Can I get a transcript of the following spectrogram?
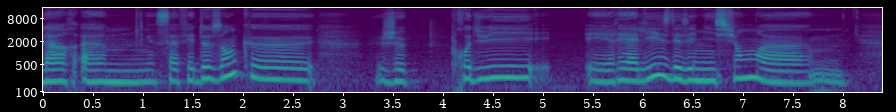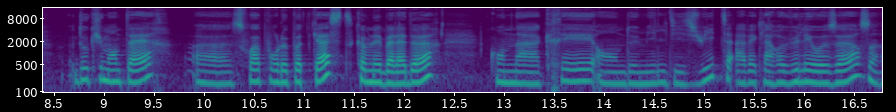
Alors, euh, ça fait deux ans que je produis et réalise des émissions euh, documentaires, euh, soit pour le podcast, comme Les Baladeurs, qu'on a créé en 2018 avec la revue Les Others,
